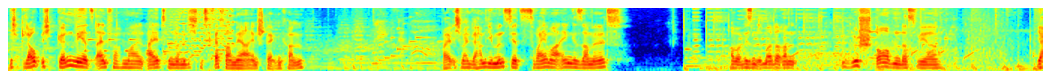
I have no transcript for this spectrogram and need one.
Ich glaube, ich gönne mir jetzt einfach mal ein Item, damit ich einen Treffer mehr einstecken kann. Weil, ich meine, wir haben die Münze jetzt zweimal eingesammelt. Aber wir sind immer daran gestorben, dass wir ja,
